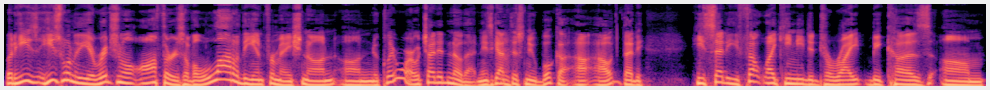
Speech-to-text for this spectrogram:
But he's he's one of the original authors of a lot of the information on on nuclear war, which I didn't know that. And he's got this new book uh, out that he, he said he felt like he needed to write because um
